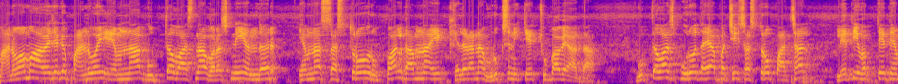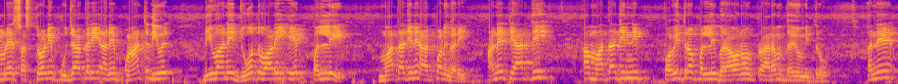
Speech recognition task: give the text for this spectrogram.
માનવામાં આવે છે કે પાંડવોએ એમના ગુપ્તવાસના વર્ષની અંદર એમના શસ્ત્રો રૂપાલ ગામના એક ખેલડાના વૃક્ષ નીચે છુપાવ્યા હતા. ગુપ્તવાસ પૂરો થયા પછી શસ્ત્રો પાછા લેતી વખતે તેમણે શસ્ત્રોની પૂજા કરી અને પાંચ દિવસ દીવાની જોતવાળી એક પલ્લી માતાજીને અર્પણ કરી. અને ત્યારથી આ માતાજીની પવિત્ર પલ્લી ભરાવાનો પ્રારંભ થયો મિત્રો. અને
